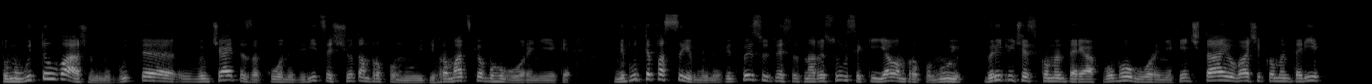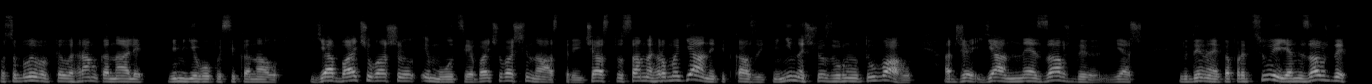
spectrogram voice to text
Тому будьте уважними, будьте, вивчайте закони, дивіться, що там пропонують, громадське обговорення, яке. Не будьте пасивними, підписуйтесь на ресурс, який я вам пропоную. Беріть участь в коментарях, в обговореннях. Я читаю ваші коментарі, особливо в телеграм-каналі, він є в описі каналу. Я бачу ваші емоції, я бачу ваші настрої. Часто саме громадяни підказують мені на що звернути увагу. Адже я не завжди, я ж людина, яка працює, я не завжди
